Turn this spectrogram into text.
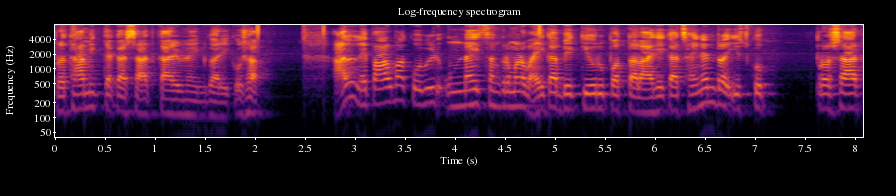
प्राथमिकताका साथ कार्यान्वयन गरेको छ। हाल नेपालमा कोभिड उन्नाइस सङ्क्रमण भएका व्यक्तिहरू पत्ता लागेका छैनन् र यसको प्रसार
